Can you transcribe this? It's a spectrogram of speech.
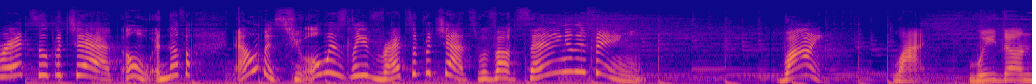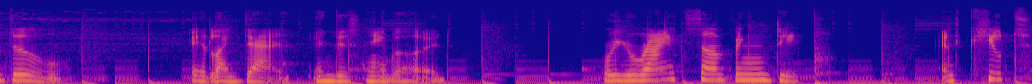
red super chat. Oh, another... Elvis, you always leave red super chats without saying anything. Why? Why? We don't do it like that in this neighborhood. We write something deep and cute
